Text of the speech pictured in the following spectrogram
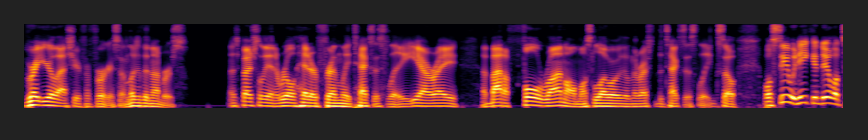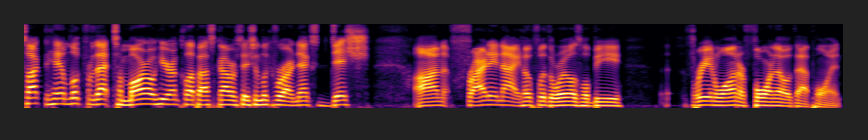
Great year last year for Ferguson. Look at the numbers, especially in a real hitter friendly Texas league. ERA about a full run, almost lower than the rest of the Texas league. So we'll see what he can do. We'll talk to him. Look for that tomorrow here on Clubhouse Conversation. Look for our next dish on Friday night. Hopefully the Royals will be three and one or four and zero oh at that point.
